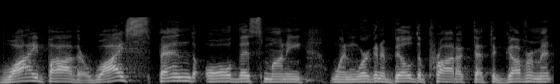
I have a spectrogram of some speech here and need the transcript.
why bother? Why spend all this money when we're going to build a product that the government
